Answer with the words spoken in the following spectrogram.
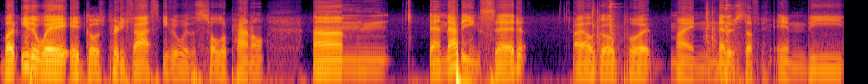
But either way, it goes pretty fast, even with a solar panel. Um, and that being said, I'll go put my nether stuff in the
